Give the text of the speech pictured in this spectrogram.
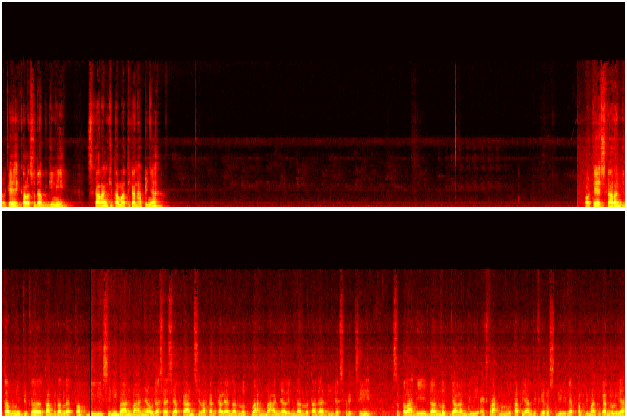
Oke, kalau sudah begini, sekarang kita matikan HP-nya. Oke, sekarang kita menuju ke tampilan laptop. Di sini bahan-bahannya udah saya siapkan. Silahkan kalian download bahan-bahannya. Link download ada di deskripsi setelah di download jangan diekstrak dulu tapi antivirus di laptop dimatikan dulu ya.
